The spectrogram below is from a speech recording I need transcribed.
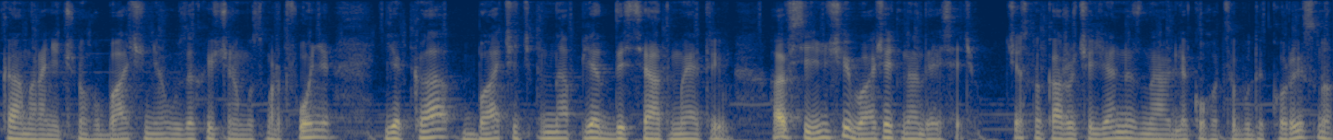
камера нічного бачення у захищеному смартфоні, яка бачить на 50 метрів, а всі інші бачать на 10. Чесно кажучи, я не знаю для кого це буде корисно,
